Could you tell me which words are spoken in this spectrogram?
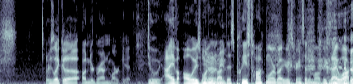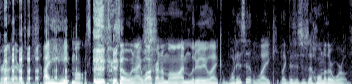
there's like a underground market. Dude, I've always know wondered what I about mean? this. Please talk more about your experience at a mall because I walk around every time. I hate malls. So when I walk around a mall, I'm literally like, what is it like? Like this is just a whole nother world.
